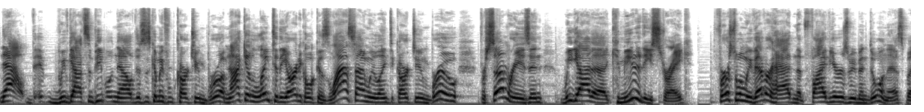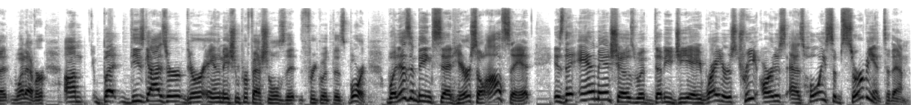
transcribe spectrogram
Now, we've got some people. Now, this is coming from Cartoon Brew. I'm not going to link to the article because last time we linked to Cartoon Brew, for some reason, we got a community strike. First one we've ever had in the five years we've been doing this, but whatever. Um, but these guys are they're animation professionals that frequent this board. What isn't being said here, so I'll say it, is that animated shows with WGA writers treat artists as wholly subservient to them.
